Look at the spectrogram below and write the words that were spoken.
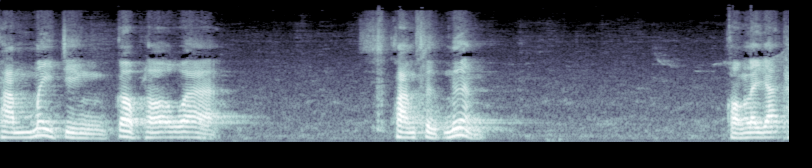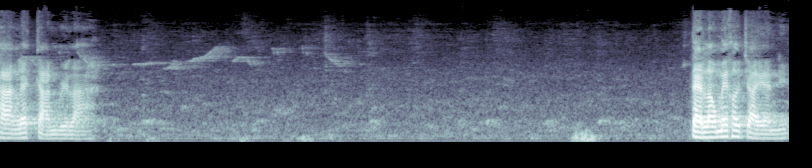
ความไม่จริง ก็เพราะว่าความสืบเนื่อง ของระยะทางและการเวลา แต่เราไม่เข้าใจอันนี้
